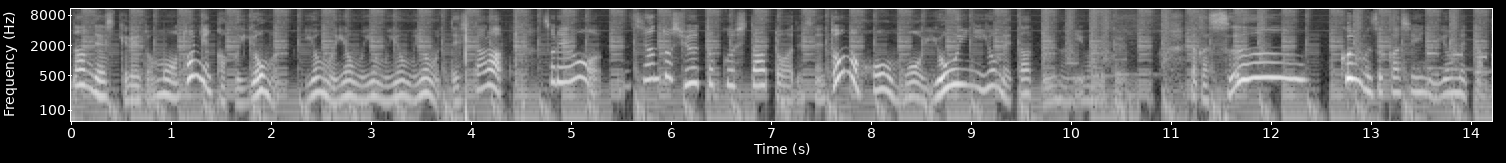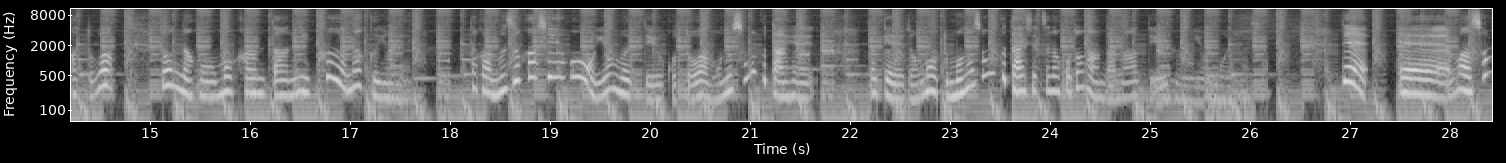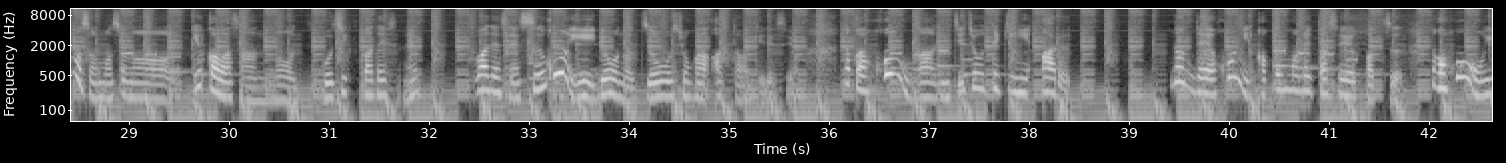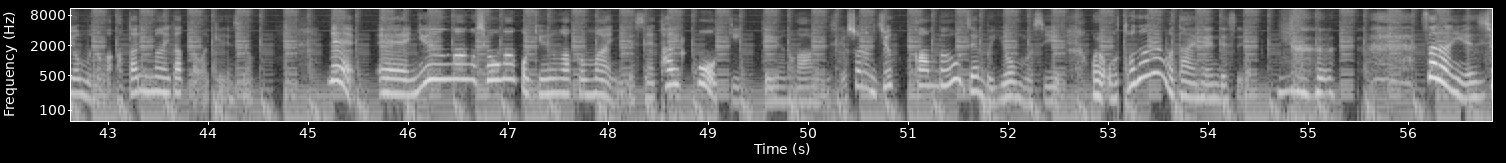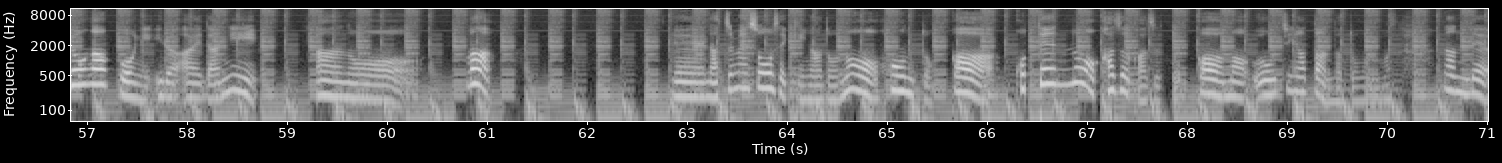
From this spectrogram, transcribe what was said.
なんですけれどもとにかく読む読む読む読む読む読むってしたらそれをちゃんと習得した後はですねどの本も容易に読めたっていうふうに言われてるんですよ。だからすっごい難しいの読めた後はどんな本も簡単に苦なく読める。だから難しい本を読むっていうことはものすごく大変だけれどもものすごく大切なことなんだなっていうふうに思いました。で、えー、まあそもそもその湯川さんのご実家ですね。はですねすごい量の蔵書があったわけですよ。だから本が日常的にある。なんで本に囲まれた生活。だから本を読むのが当たり前だったわけですよ。で、えー、入学小学校入学前にですね対抗期っていうのがあるんですけどその10巻分を全部読むしこれ大人でも大変ですよ さらにです、小学校にいる間にあのー、まあえー、夏目漱石などの本とか古典の数々とか、まあ、お家にあったんだと思います。なんで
